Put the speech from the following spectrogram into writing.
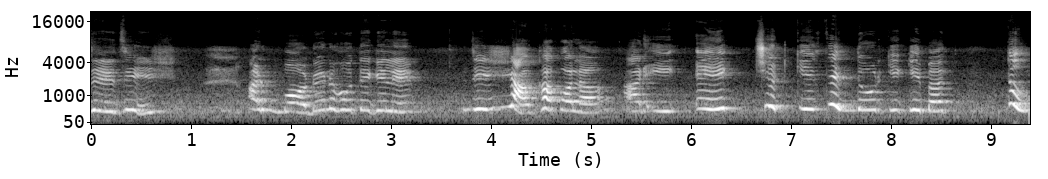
চেয়েছিস। আর মডার্ন হতে গেলে যে শাখা পলা আর এই এক ছুটকি সিন্দুর কি কি तुम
